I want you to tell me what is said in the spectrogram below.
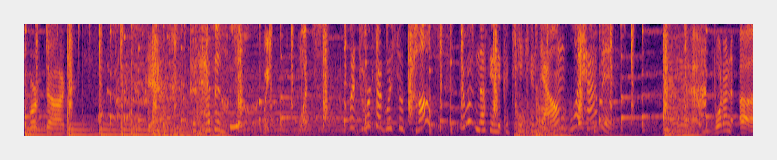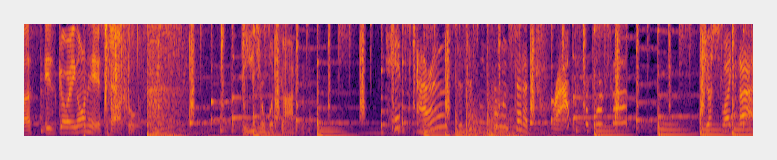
Torque Dog is dead. Good heavens! Wait, what? But Torque Dog was so tough. There was nothing that could take him down. What happened? Yeah, what on earth is going on here, Sparklez? These are what got him. Tipped arrows? Does this mean someone set a trap for Torque Just like that.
